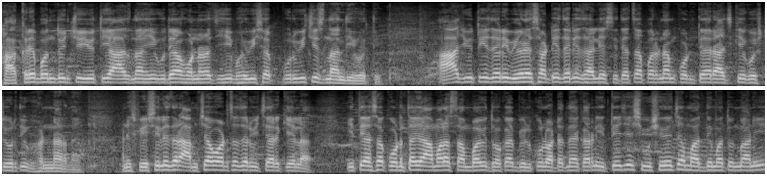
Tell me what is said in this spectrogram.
ठाकरे बंधूंची युती आज नाही उद्या होणारची ही भविष्य पूर्वीचीच नांदी होती. आज युती जरी वेळेसाठी जरी झाली असती त्याचा परिणाम कोणत्या राजकीय गोष्टीवरती घडणार नाही. आणि स्पेशली जर आमच्या वॉर्डचा जर विचार केला इथे असा कोणताही आम्हाला संभाव्य धोका बिलकुल वाटत नाही कारण इथे जे शिवसेनेच्या माध्यमातून आणि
